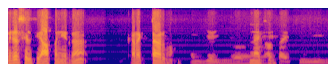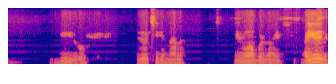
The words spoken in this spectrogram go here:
மிரர் செல்ஃபி ஆஃப் பண்ணியிருக்கேன் கரெக்டாக இருக்கும். என்னாச்சு? ஐயோ இது வச்சுக்க மேல இதுவும் அப்படிதான் ஆயிடுச்சு. ஐயோ இது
